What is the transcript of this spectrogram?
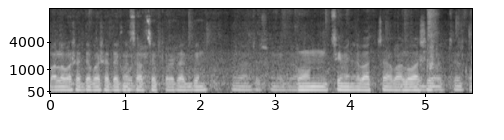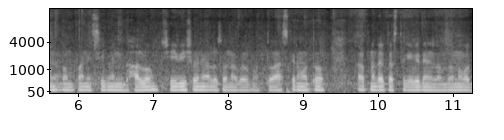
ভালোবাসা দেবার সাথে এখন সাবস্ক্রাইব করে রাখবেন। কোন সিমেন্টের বাচ্চা ভালো আসে কোন কোম্পানির সিমেন্ট ভালো সেই বিষয় নিয়ে আলোচনা করব। তো আজকের মতো আপনাদের কাছ থেকে বিদায় নিলাম। ধন্যবাদ।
